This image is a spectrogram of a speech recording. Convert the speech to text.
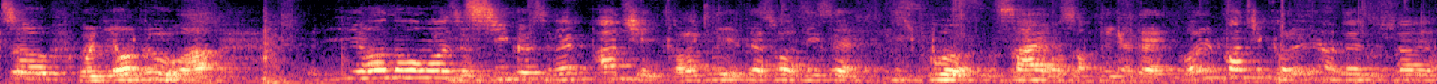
so when you all do, uh, you all know what's the secrets and then punch it correctly. That's what they said. Equal sign or something like that. Well, you punch it correctly, and then you shut it.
